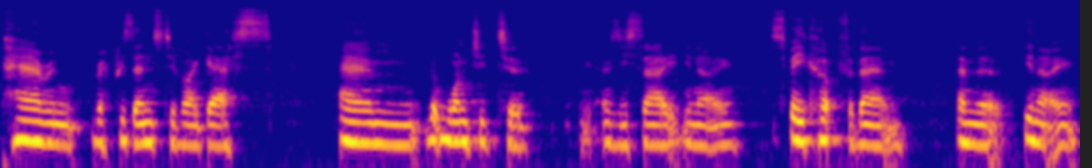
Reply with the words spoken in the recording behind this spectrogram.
parent representative, I guess, um, that wanted to, as you say, you know, speak up for them and the, you know,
